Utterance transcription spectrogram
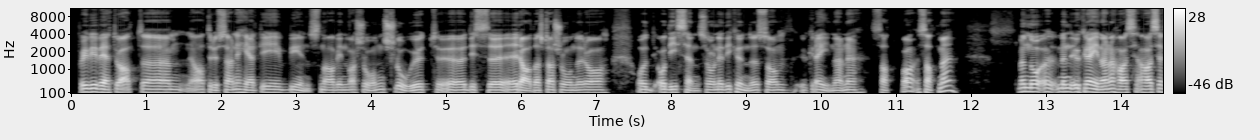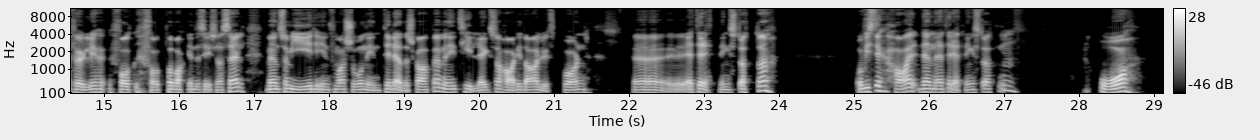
fordi vi vet jo at, eh, at, russerne helt i begynnelsen av invasjonen slo ut eh, disse radarstasjoner og, og, og, de sensorene de kunne som ukrainerne satt, på, satt med. Men, nå, men, ukrainerne har, har selvfølgelig folk, folk, på bakken, det sier seg selv, men som gir informasjon inn til lederskapet. Men i tillegg så har de da luftbåren eh, etterretningsstøtte. Og hvis de har denne etterretningsstøtten og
